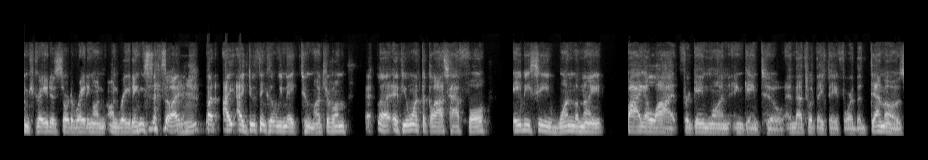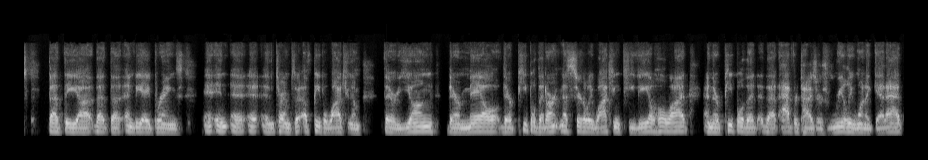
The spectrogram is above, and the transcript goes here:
and trade is sort of rating on on ratings. So I, mm-hmm. but I, I do think that we make too much of them. Uh, if you want the glass half full, ABC won the night buy a lot for game one and game two, and that's what they pay for. The demos that the uh, that the NBA brings in, in, in terms of people watching them, they're young, they're male, they're people that aren't necessarily watching TV a whole lot, and they're people that that advertisers really want to get at.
